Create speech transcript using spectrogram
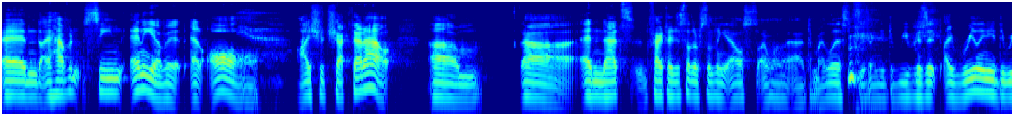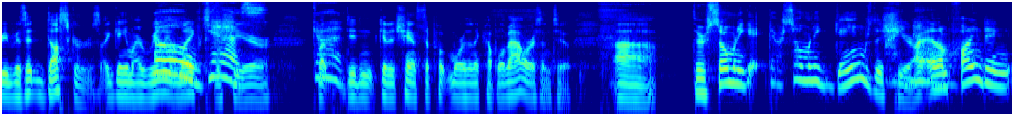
and I haven't seen any of it at all. I should check that out. Um, uh, and that's in fact, I just thought of something else I want to add to my list because I need to revisit. I really need to revisit Duskers, a game I really Oh, liked yes. this year, God. but didn't get a chance to put more than a couple of hours into. Uh, there's so many. Ga- there's so many games this year, I and I'm finding.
